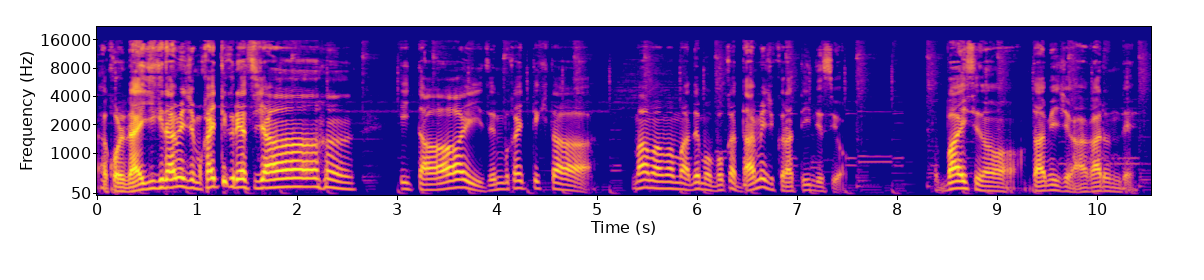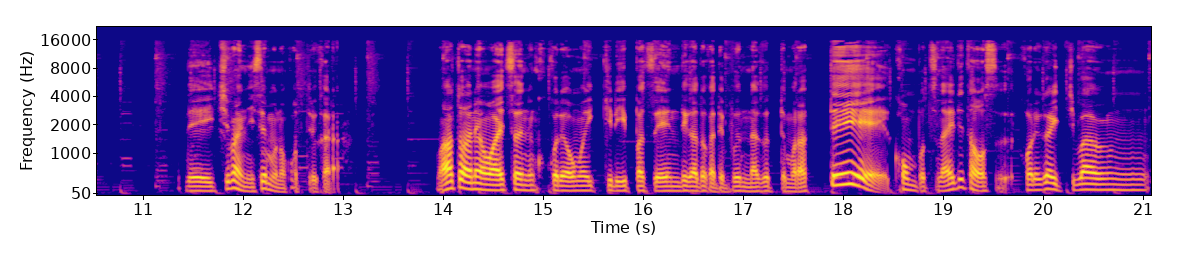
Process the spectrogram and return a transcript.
あこれ雷撃ダメージも返ってくるやつじゃん。痛い。全部返ってきた。まあまあまあまあでも僕はダメージ食らっていいんですよ。バイセのダメージが上がるんで。で1万2000も残ってるから。まあとはね、おあいつさんにここで思いっきり一発エンデガとかでぶん殴ってもらって、コンボつないで倒す。これが一番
